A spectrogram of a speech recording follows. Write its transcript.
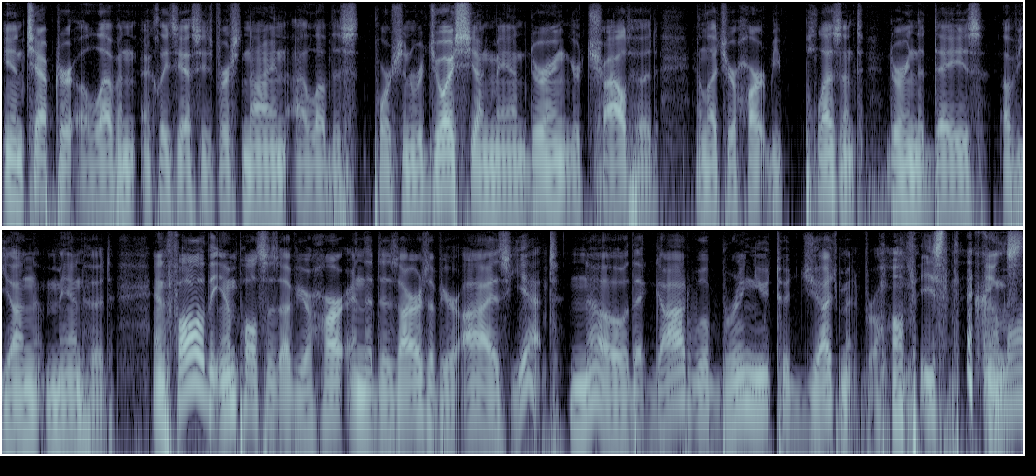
In chapter 11, Ecclesiastes, verse 9, I love this portion. Rejoice, young man, during your childhood, and let your heart be pleasant during the days of young manhood and follow the impulses of your heart and the desires of your eyes, yet know that God will bring you to judgment for all these things.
